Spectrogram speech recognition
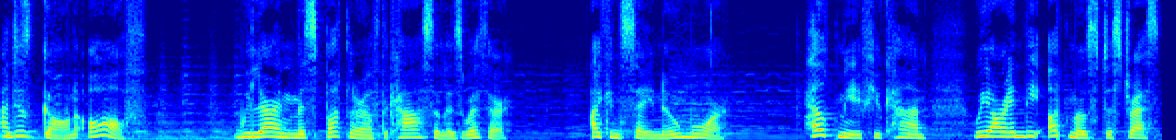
and is gone off. We learn Miss Butler of the castle is with her. I can say no more. Help me if you can. We are in the utmost distress,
